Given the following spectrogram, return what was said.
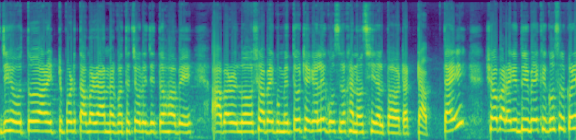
যেহেতু আর একটু পরে তো আবার রান্নার কথা চলে যেতে হবে। আবার হলো সবাই ঘুমেতে উঠে গেলে গোসলখানাও ছিড়াল পাওয়াটা টাপ তাই সবার আগে দুই ভাইকে গোসল করে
